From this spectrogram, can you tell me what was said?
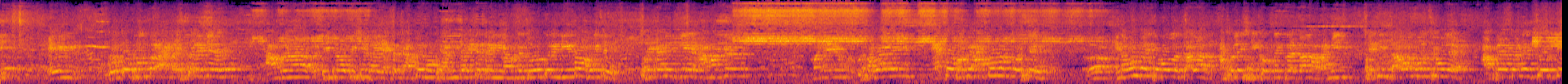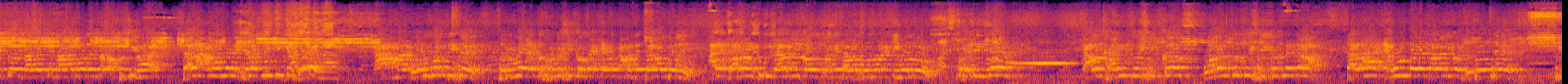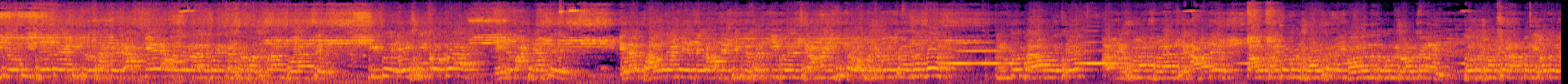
এই গত বুধবার আঠাশ তারিখে আমরা ডিগ্রি অফিসে একটা চাপের মুখে আমি যাইতে চাইনি, আমাকে জোর করে নিয়ে যাওয়া হয়েছে সেখানে গিয়ে আমাকে মানে সবাই এতভাবে আক্রমণ করছে আহ, এনামুল ভাইকে বলল দালাল আসলে শিক্ষক নেতারা দালাল আমি সেদিন দালাল বলছি বলে আপনারা জানেন চোরকে চোর দালালকে দালাল বলে তারা খুশি হয় তারা আমার নামে জেলা দুর্নীতি করছে। আমার অভিযোগ দিছে যে রুমের এত ছোট শিক্ষক কেন আমাদের দালাল বলে আরে দালাল তুমি দালালি করো তোমাকে দালাল বলব না কি বলব সেদিন যে কালো খানির দুই বলন্ত শিক্ষক নেতা, তারা এমন ভাবে দালালি করছে বলছে দ্বিতীয় কিন্তু এই শিক্ষকরা এই কি বলেছে আমার কিন্তু তারা বলছে, আপনি আমাদের কালো খানিতে কোনো সমস্যা নেই গভর্নমেন্টে কোনো সমস্যা নেই। যত সমস্যা রাজবাড়ি হবে।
